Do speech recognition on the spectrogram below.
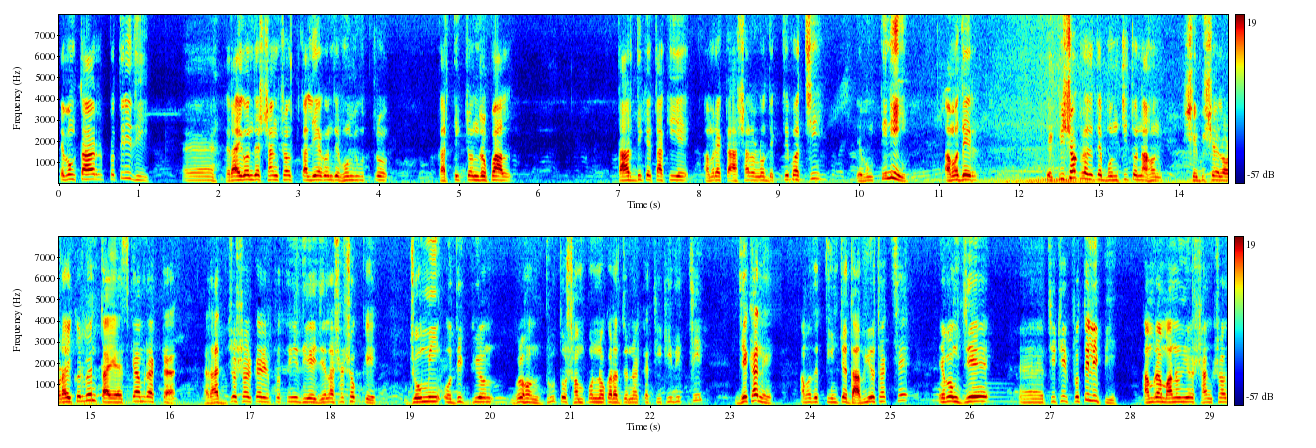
এবং তার প্রতিনিধি রায়গঞ্জের সাংসদ, কালিয়াগঞ্জের ভূমিপুত্র কার্তিক চন্দ্র পাল, তার দিকে তাকিয়ে আমরা একটা আশার আলো দেখতে পাচ্ছি এবং তিনি আমাদের কৃষকরা যাতে বঞ্চিত না হন, সে বিষয়ে লড়াই করবেন। তাই আজকে আমরা একটা রাজ্য সরকারের প্রতিনিধি, এই জেলা শাসককে জমি অধিগ্রহণ গ্রহণ দ্রুত সম্পন্ন করার জন্য একটা চিঠি দিচ্ছি যেখানে আমাদের তিনটে দাবিও থাকছে এবং যে চিঠির প্রতিলিপি আমরা মাননীয় সাংসদ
